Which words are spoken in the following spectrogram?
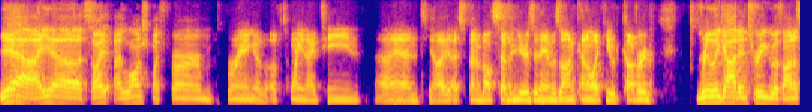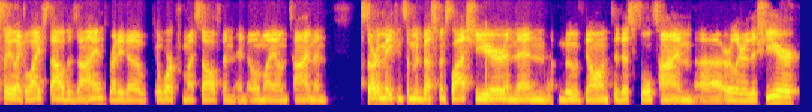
Yeah, I uh, so I, I launched my firm spring of, of 2019, uh, and you know I, I spent about seven years at Amazon, kind of like you had covered. Really got intrigued with honestly like lifestyle design, ready to to work for myself and, and own my own time, and started making some investments last year and then moved on to this full time uh, earlier this year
